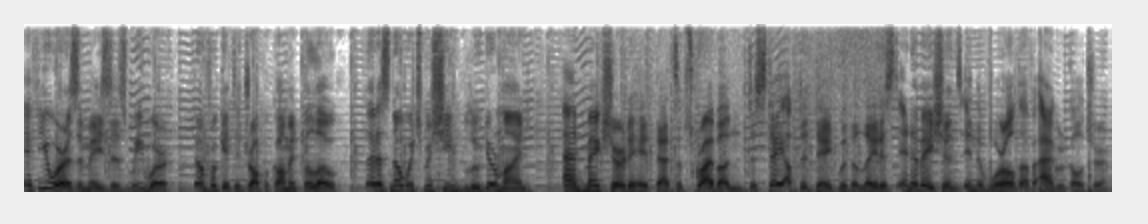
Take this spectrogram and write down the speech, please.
If you were as amazed as we were, don't forget to drop a comment below, let us know which machine blew your mind, and make sure to hit that subscribe button to stay up to date with the latest innovations in the world of agriculture.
